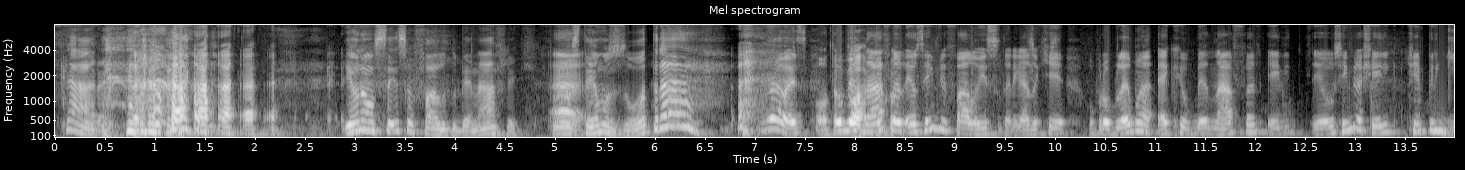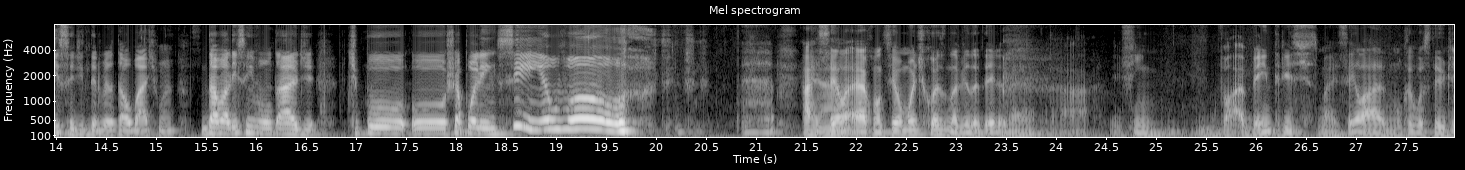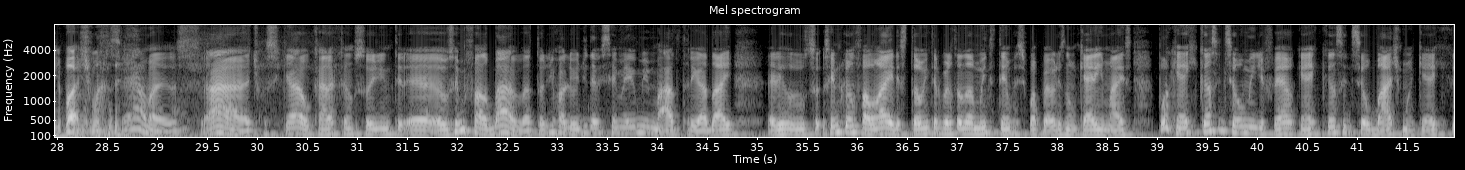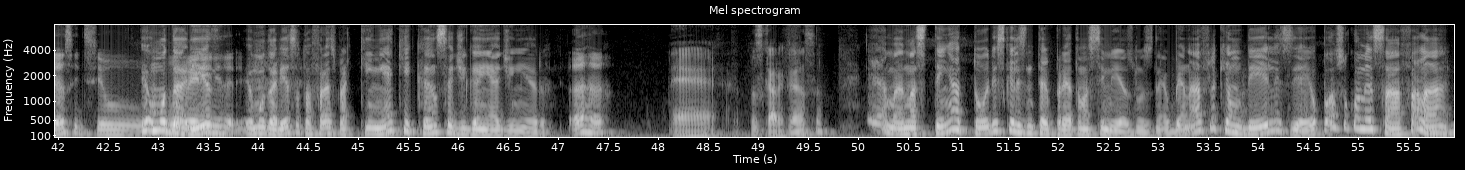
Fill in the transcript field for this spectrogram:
Cara... eu não sei se eu falo do Ben Affleck. Ah. Nós temos outra... Não, mas Outro o Ben Affleck, eu sempre falo isso, tá ligado? Que o problema é que o Ben Affleck, ele, eu sempre achei ele que tinha preguiça de interpretar o Batman. Dava ali sem vontade. Tipo o Chapolin, sim, eu vou! Ah, sei lá, é, aconteceu um monte de coisa na vida dele, né? Ah, enfim, bem tristes, mas sei lá, nunca gostei daquele Batman. Ah, mas. Ah, tipo assim, ah, o cara cansou de. Inter... É, eu sempre falo, bah, o ator de Hollywood deve ser meio mimado, tá ligado? Aí, eles, sempre que eu falo, ah, eles estão interpretando há muito tempo esse papel, eles não querem mais. Pô, quem é que cansa de ser o Homem de Ferro? Quem é que cansa de ser o Batman? Quem é que cansa de ser o. Eu mudaria, eu mudaria essa tua frase pra quem é que cansa de ganhar dinheiro? Aham. Uhum. É, os caras cansam. É, mas, mas, tem atores que eles interpretam a si mesmos, né? O Ben Affleck é um deles, e aí eu posso começar a falar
